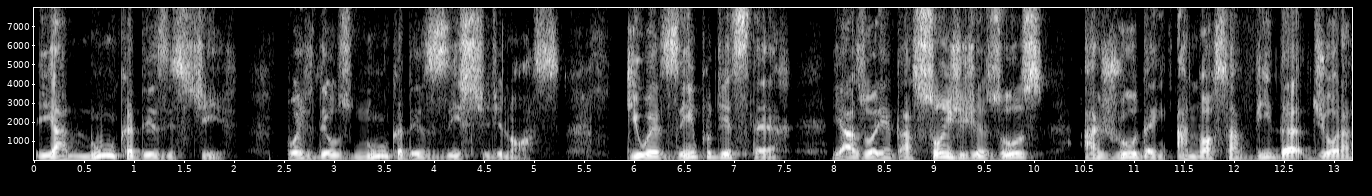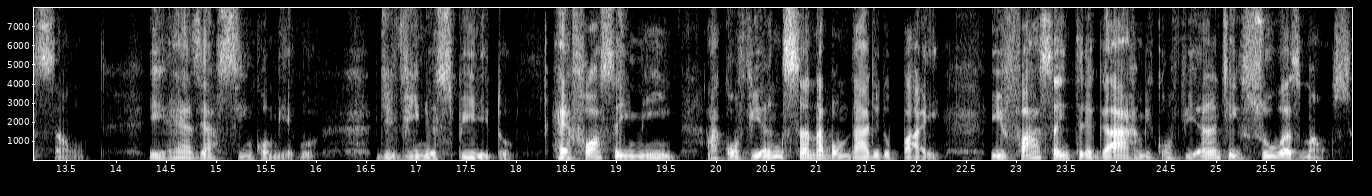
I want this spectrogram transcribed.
e a nunca desistir, pois Deus nunca desiste de nós que o exemplo de Esther e as orientações de Jesus ajudem a nossa vida de oração. E reze assim comigo. Divino Espírito, reforça em mim a confiança na bondade do Pai e faça entregar-me confiante em Suas mãos,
